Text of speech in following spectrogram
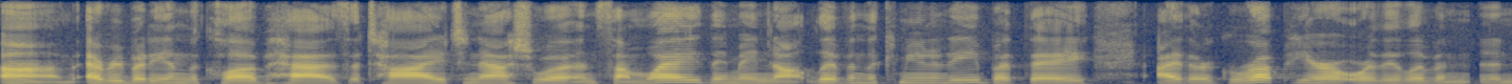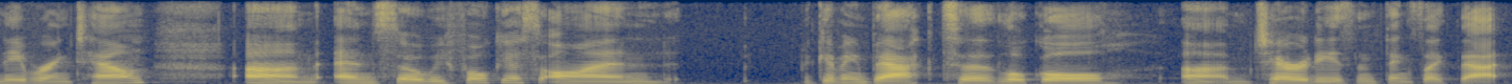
Um, everybody in the club has a tie to Nashua in some way. They may not live in the community, but they either grew up here or they live in a neighboring town. Um, and so we focus on giving back to local um, charities and things like that.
